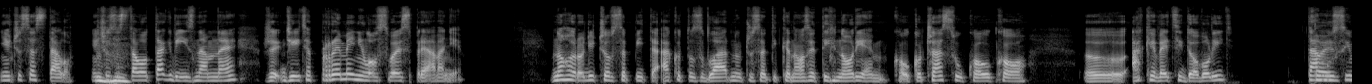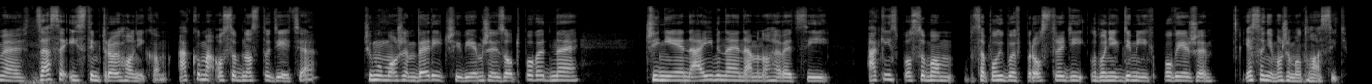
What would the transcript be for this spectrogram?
niečo sa stalo. Niečo mm-hmm. sa stalo tak významné, že dieťa premenilo svoje správanie. Mnoho rodičov sa pýta, ako to zvládnu, čo sa týka naozaj tých noriem, koľko času, koľko, uh, aké veci dovoliť tam je... musíme zase ísť tým trojholníkom. Ako má osobnosť to dieťa? Či mu môžem veriť, či viem, že je zodpovedné, či nie je naivné na mnohé veci, akým spôsobom sa pohybuje v prostredí, lebo niekde mi ich povie, že ja sa nemôžem odhlásiť.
